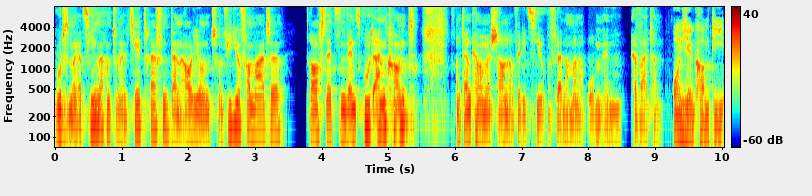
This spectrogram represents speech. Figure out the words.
gutes Magazin machen, Tonalität treffen, dann Audio- und, und Videoformate draufsetzen, wenn es gut ankommt. Und dann kann man mal schauen, ob wir die Zielgruppe vielleicht nochmal nach oben hin erweitern. Und hier kommt die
